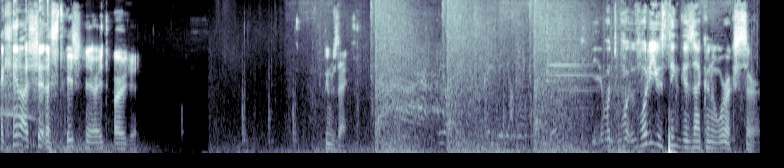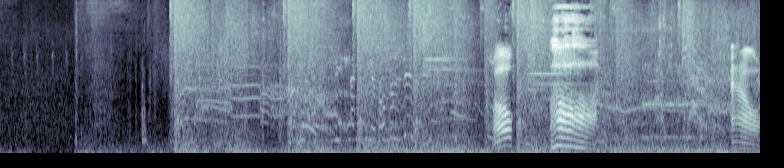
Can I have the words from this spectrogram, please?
I cannot shit a stationary target. Doomsday. What, what, what do you think is that gonna work, sir? Oh! Ah! Ow.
